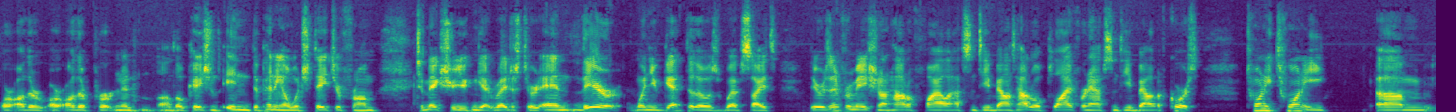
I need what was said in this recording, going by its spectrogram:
or other or other pertinent uh, locations in depending on which state you're from to make sure you can get registered. And there, when you get to those websites, there is information on how to file absentee ballots, how to apply for an absentee ballot. Of course, 2020 um,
